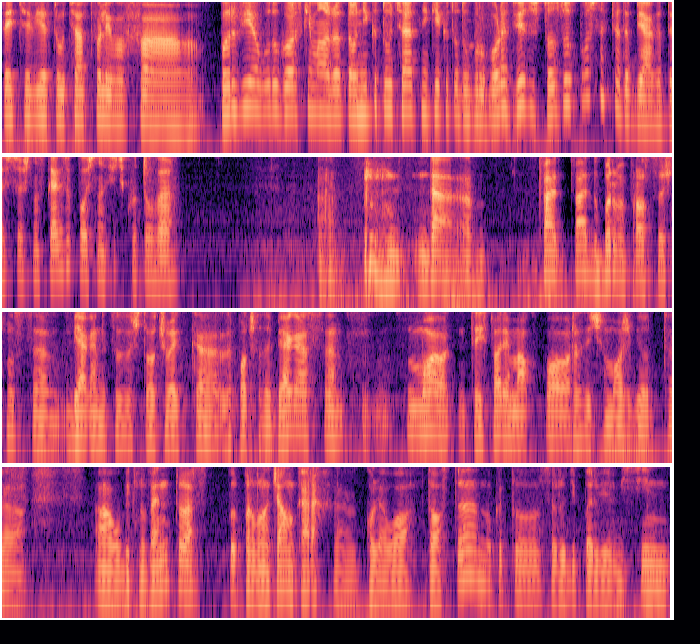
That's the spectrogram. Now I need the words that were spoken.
те, че вие сте участвали в а, първия Лудогорски маратон и като участник и като доброволец. Вие защо започнахте да бягате всъщност? Как започна всичко това? А, да, това е, това е добър въпрос всъщност, бягането, защо човек започва да бяга. Аз, моята история е малко по-различна, може би, от а, обикновеното. Аз първоначално карах колело доста, но като се роди първия ми син,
